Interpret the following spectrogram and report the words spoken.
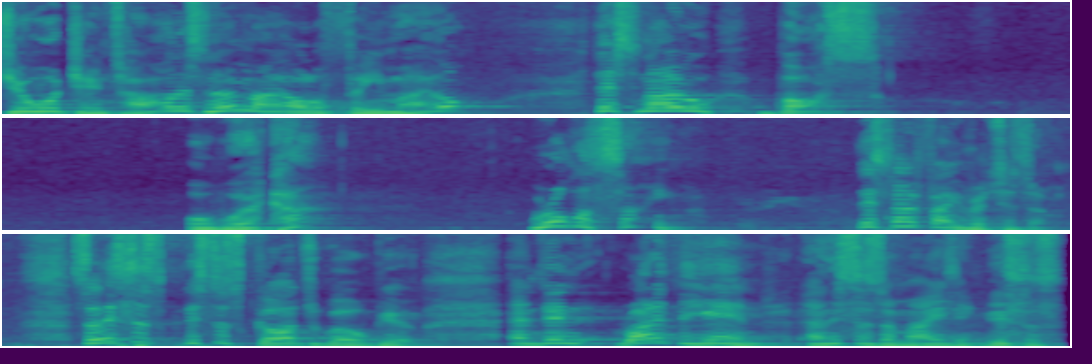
Jew or Gentile, there's no male or female, there's no boss or worker. We're all the same. There's no favoritism. So this is this is God's worldview. And then right at the end, and this is amazing. This is,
